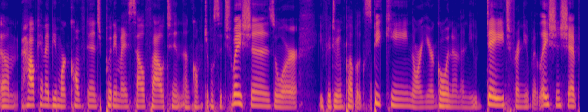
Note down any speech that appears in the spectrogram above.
um, how can I be more confident putting myself out in uncomfortable situations, or if you're doing public speaking, or you're going on a new date for a new relationship.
